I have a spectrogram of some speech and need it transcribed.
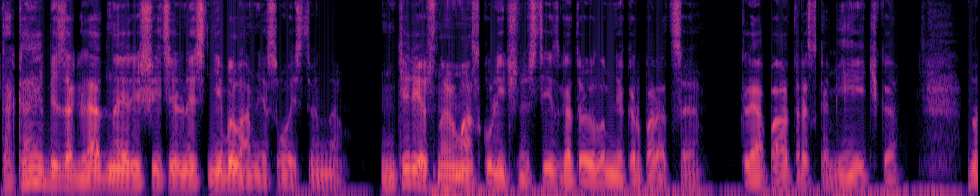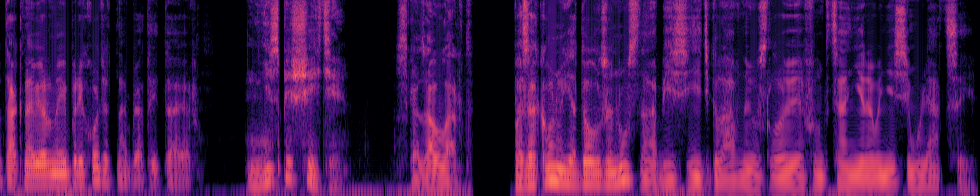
Такая безоглядная решительность не была мне свойственна. Интересную маску личности изготовила мне корпорация. Клеопатра, скамеечка. Но так, наверное, и приходит на пятый тайр. — Не спешите, — сказал Лард. — По закону я должен устно объяснить главные условия функционирования симуляции.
